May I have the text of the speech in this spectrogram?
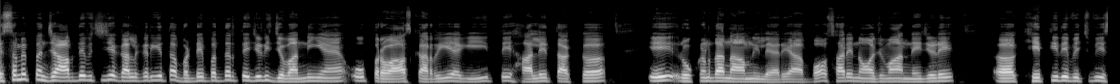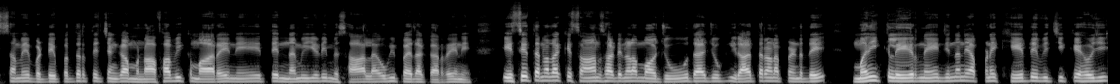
ਇਸ ਸਮੇਂ ਪੰਜਾਬ ਦੇ ਵਿੱਚ ਜੇ ਗੱਲ ਕਰੀਏ ਤਾਂ ਵੱਡੇ ਪੱਧਰ ਤੇ ਜਿਹੜੀ ਜਵਾਨੀ ਹੈ, ਉਹ ਪ੍ਰਵਾਸ ਕਰ ਰਹੀ ਹੈਗੀ ਤੇ ਹਾਲੇ ਤੱਕ ਇਹ ਰੋਕਣ ਦਾ ਨਾਮ ਨਹੀਂ ਲੈ ਰਿਹਾ। ਬਹੁਤ ਸਾਰੇ ਨੌਜਵਾਨ ਨੇ ਜਿਹੜੇ ਖੇਤੀ ਦੇ ਵਿੱਚ ਵੀ ਇਸ ਸਮੇਂ ਵੱਡੇ ਪੱਧਰ ਤੇ ਚੰਗਾ ਮੁਨਾਫਾ ਵੀ ਕਮਾ ਰਹੇ ਨੇ ਤੇ ਨਵੀਂ ਜਿਹੜੀ ਮਿਸਾਲ ਹੈ, ਉਹ ਵੀ ਪੈਦਾ ਕਰ ਰਹੇ ਨੇ। ਇਸੇ ਤਰ੍ਹਾਂ ਦਾ ਕਿਸਾਨ ਸਾਡੇ ਨਾਲ ਮੌਜੂਦ ਹੈ, ਜੋ ਕਿ ਰਾਜਧਰਾਣਾ ਪਿੰਡ ਦੇ ਮਨੀ ਕਲੇਰ ਨੇ, ਜਿਨ੍ਹਾਂ ਨੇ ਆਪਣੇ ਖੇਤ ਦੇ ਵਿੱਚ ਇੱਕ ਇਹੋ ਜੀ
